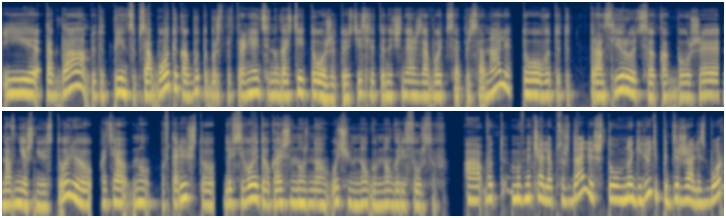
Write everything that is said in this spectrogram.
И тогда этот принцип заботы как будто бы распространяется на гостей тоже. То есть если ты начинаешь заботиться о персонале, то вот этот транслируется как бы уже на внешнюю историю. Хотя, ну, повторюсь, что для всего этого, конечно, нужно очень много-много ресурсов. А вот мы вначале обсуждали, что многие люди поддержали сбор.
